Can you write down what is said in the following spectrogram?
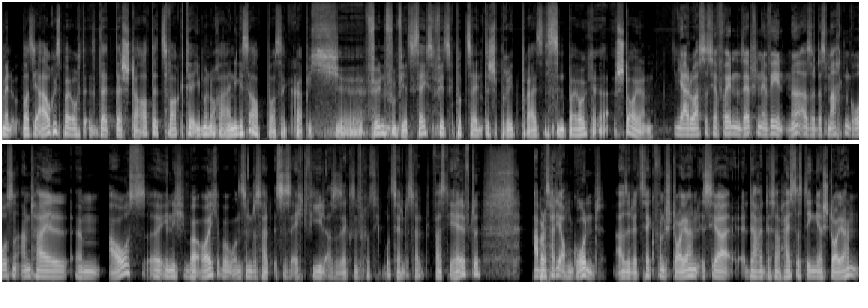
Meine, was ja auch ist bei euch, der, der Staat, der zwackt ja immer noch einiges ab. Also, glaube ich, äh, 45, 46 Prozent des Spritpreises, das sind bei euch äh, Steuern. Ja, du hast es ja vorhin selbst schon erwähnt, ne? Also das macht einen großen Anteil ähm, aus, äh, ähnlich wie bei euch, aber bei uns sind das halt, ist es echt viel. Also 46 Prozent ist halt fast die Hälfte. Aber das hat ja auch einen Grund. Also der Zweck von Steuern ist ja, da, deshalb heißt das Ding ja Steuern,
